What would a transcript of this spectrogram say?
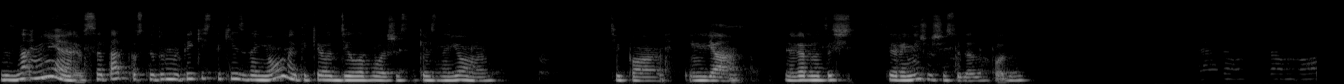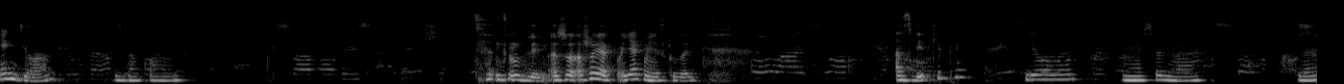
Не знаю, ні, все так, просто думаю, ти якийсь такий знайомий, таке от ділове, щось таке знайоме. Типа, ім'я. Наверно, ти, ж- ти раніше ще сюди заходив. Як діла? Знакомий. Ну, блін, а що, а що як, як мені сказати? А звідки ти? З Білого? Мені все знають. Да?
